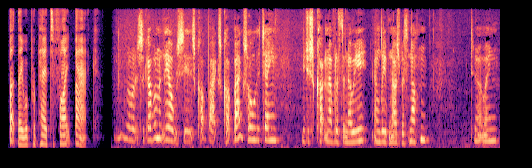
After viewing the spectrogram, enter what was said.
but they were prepared to fight back. Well, it's the government, they always say it's cutbacks, cutbacks all the time. You're just cutting everything away and leaving us with nothing. Do you know what I mean?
